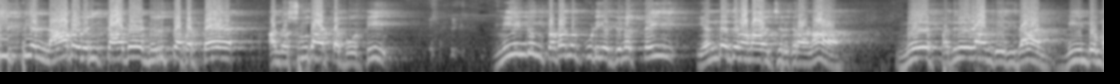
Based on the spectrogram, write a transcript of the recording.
ஐபிஎல் லாப வரிக்காக நிறுத்தப்பட்ட அந்த சூதாட்ட போட்டி மீண்டும் தொடங்கக்கூடிய தினத்தை எந்த தினமா வச்சிருக்கிறானா மே பதினேழாம் தேதி தான் மீண்டும்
